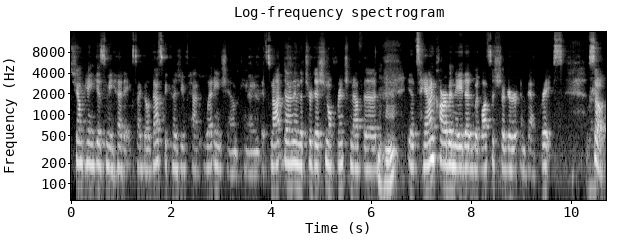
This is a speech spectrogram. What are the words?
champagne gives me headaches." I go, "That's because you've had wedding champagne. It's not done in the traditional French method. Mhm. It's hand carbonated with lots of sugar and bad grapes." So,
